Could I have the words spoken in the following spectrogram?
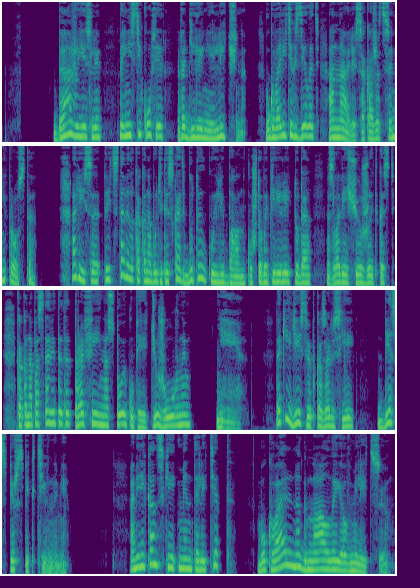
Даже если принести кофе в отделение лично, уговорить их сделать анализ окажется непросто. Алиса представила, как она будет искать бутылку или банку, чтобы перелить туда зловещую жидкость, как она поставит этот трофей на стойку перед дежурным. Нет, такие действия показались ей бесперспективными. Американский менталитет буквально гнал ее в милицию.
